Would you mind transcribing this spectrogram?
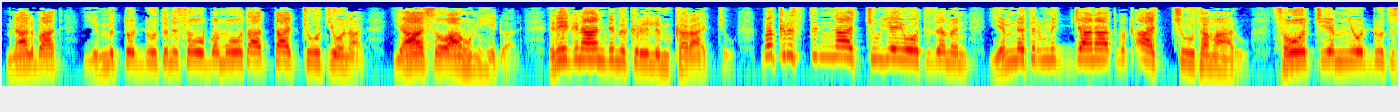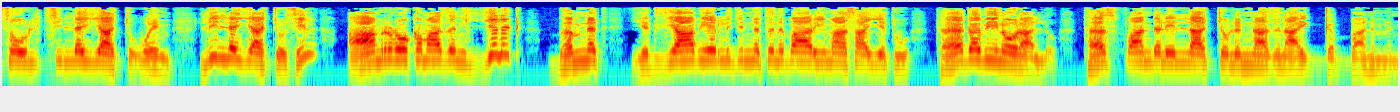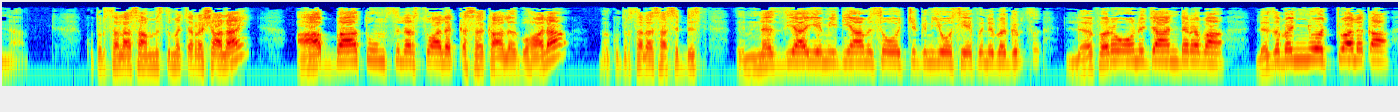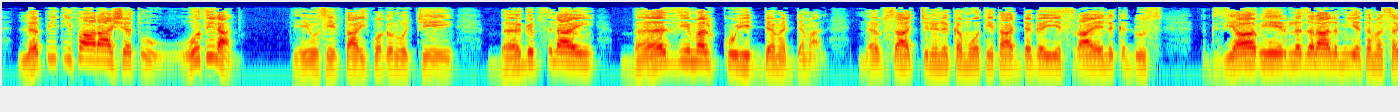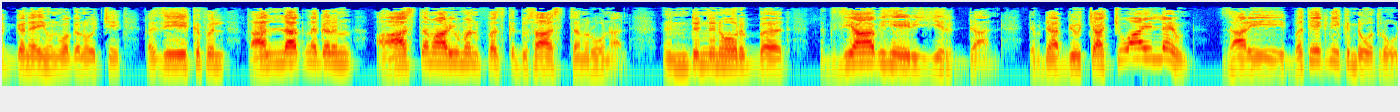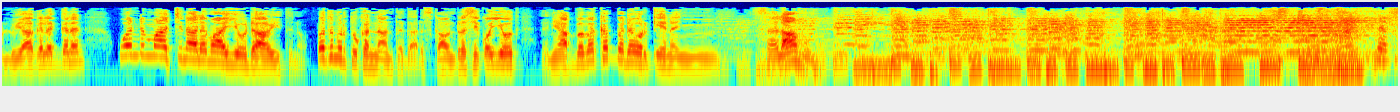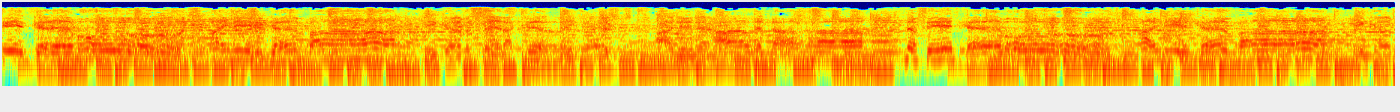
ምናልባት የምትወዱትን ሰው በሞት አታችሁት ይሆናል። ያ ሰው አሁን ሄዷል። እኔ ግን አንድ ምክር ልምከራችሁ። በክርስትናችሁ የሕይወት ዘመን የእምነት እርምጃን አጥብቃችሁ ተማሩ። ሰዎች የሚወዱት ሰው ሲለያቸው ወይም ሊለያቸው ሲል አምርሮ ከማዘን ይልቅ በእምነት የእግዚአብሔር ልጅነትን ባሪ ማሳየቱ ተገቢ ኖራለሁ ተስፋ እንደሌላቸው ልናዝን አይገባንምና። ቁጥር 35 መጨረሻ ላይ አባቱም ስለ እርሱ አለቀሰ ካለ በኋላ በቁጥር 36 እነዚያ የሚዲያም ሰዎች ግን ዮሴፍን በግብፅ ለፈርዖን ጃንደረባ ለዘበኞቹ አለቃ ለጲጢፋራ ሸጡት ይላል። የዮሴፍ ታሪክ ወገኖቼ በግብፅ ላይ በዚህ መልኩ ይደመደማል። ነፍሳችንን ከሞት የታደገ የእስራኤል ቅዱስ እግዚአብሔር ለዘላለም እየተመሰገነ ይሁን ወገኖቼ። ከዚህ ክፍል ታላቅ ነገርን አስተማሪው መንፈስ ቅዱስ አስተምሮናል። እንድንኖርበት እግዚአብሔር ይርዳን። ደብዳቤዎቻችሁ አይለዩን ዛሬ በቴክኒክ እንደ ወትሮ ሁሉ ያገለገለን ወንድማችን አለማየሁ ዳዊት ነው። በትምህርቱ ከእናንተ ጋር እስካሁን ድረስ የቆየሁት እኔ አበበ ከበደ ወርቄ ነኝ። ሰላሙ ነው ነፍሴን ከሞት አይኔን ከእንባ ከመሰናክል ኢየሱስ አድነሃልና ነፍሴን ከሞት አይኔን ከእንባ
